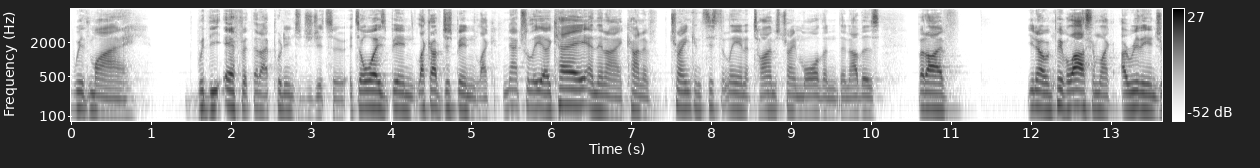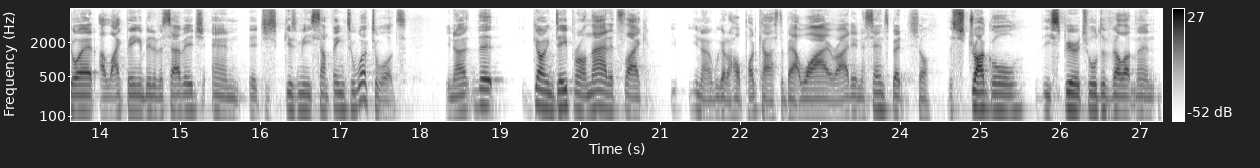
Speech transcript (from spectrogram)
with my with the effort that I put into jiu-jitsu. It's always been like I've just been like naturally okay, and then I kind of train consistently, and at times train more than than others. But I've, you know, when people ask, I'm like, I really enjoy it. I like being a bit of a savage, and it just gives me something to work towards. You know, that going deeper on that, it's like, you, you know, we got a whole podcast about why, right? In a sense, but Sure. the struggle, the spiritual development,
